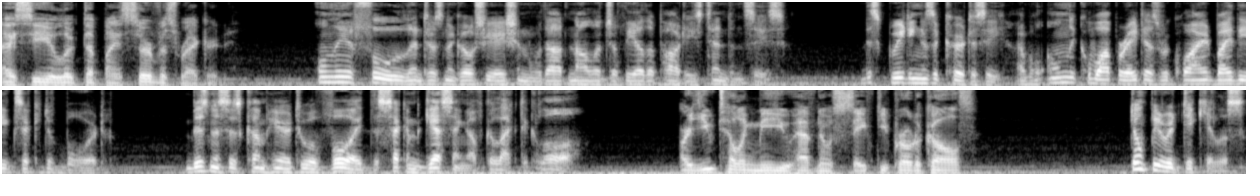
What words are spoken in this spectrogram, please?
I see you looked up my service record. Only a fool enters negotiation without knowledge of the other party's tendencies. This greeting is a courtesy. I will only cooperate as required by the Executive Board. Businesses come here to avoid the second guessing of galactic law. Are you telling me you have no safety protocols? Don't be ridiculous.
